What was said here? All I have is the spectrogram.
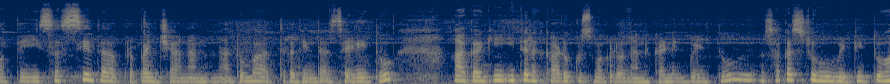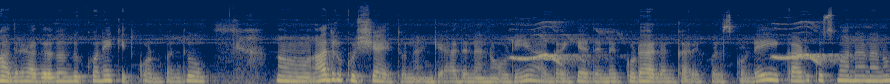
ಮತ್ತು ಈ ಸಸ್ಯದ ಪ್ರಪಂಚ ನನ್ನ ತುಂಬ ಹತ್ತಿರದಿಂದ ಸೆಳೀತು ಹಾಗಾಗಿ ಈ ಥರ ಕಾಡು ಕುಸುಮಗಳು ನನ್ನ ಕಣ್ಣಿಗೆ ಬೀಳ್ತು. ಸಾಕಷ್ಟು ಹೂ ಬಿಟ್ಟಿತ್ತು, ಆದರೆ ಅದರದೊಂದು ಕೊನೆ ಕಿತ್ಕೊಂಡು ಬಂದು ಆದರೂ ಖುಷಿ ಆಯಿತು ನನಗೆ ಅದನ್ನು ನೋಡಿ. ಹಾಗಾಗಿ ಅದನ್ನು ಕೂಡ ಅಲಂಕಾರಕ್ಕೆ ಬಳಸ್ಕೊಂಡೆ. ಈ ಕಾಡು ಕುಸುಮನ ನಾನು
